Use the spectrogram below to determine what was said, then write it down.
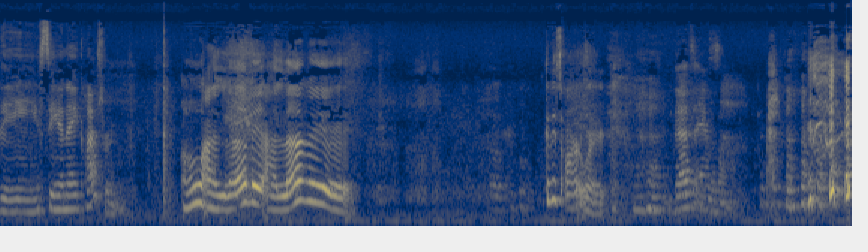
the CNA classroom. Oh, I love it. I love it. Look at this artwork. That's Amazon.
